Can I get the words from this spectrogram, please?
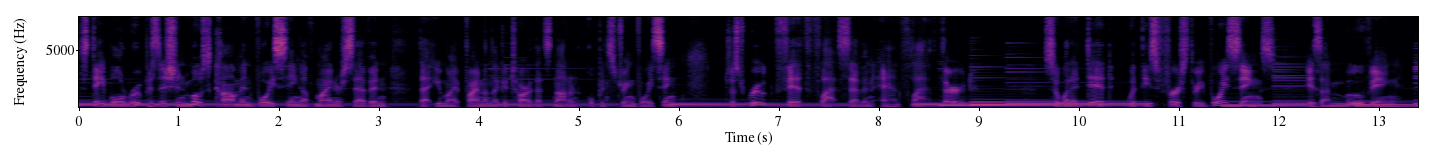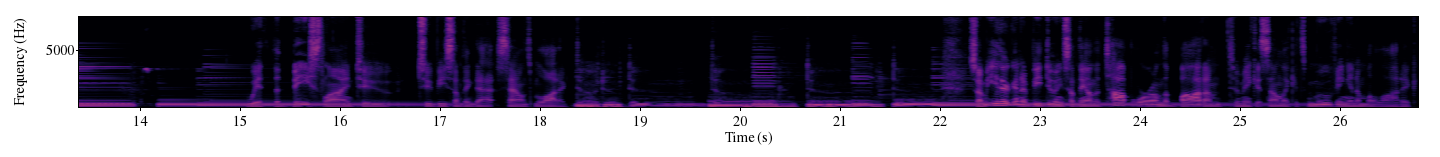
stable root position, most common voicing of minor seven that you might find on the guitar that's not an open string voicing. Just root, fifth, flat seven, and flat third. So what I did with these first three voicings is I'm moving with the bass line to to be something that sounds melodic. Dun, dun, dun, so I'm either going to be doing something on the top or on the bottom to make it sound like it's moving in a melodic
